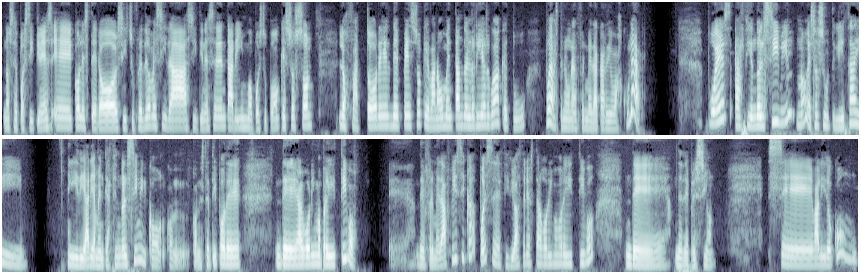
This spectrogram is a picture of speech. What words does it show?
no sé, pues si tienes eh, colesterol, si sufres de obesidad, si tienes sedentarismo, pues supongo que esos son los factores de peso que van aumentando el riesgo a que tú puedas tener una enfermedad cardiovascular. Pues haciendo el símil, ¿no? Eso se utiliza y, y diariamente haciendo el símil con, con, con, este tipo de, de algoritmo predictivo eh, de enfermedad física, pues se decidió hacer este algoritmo predictivo de, de depresión. Se validó con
